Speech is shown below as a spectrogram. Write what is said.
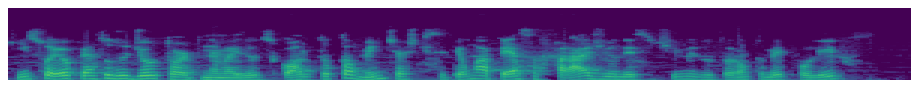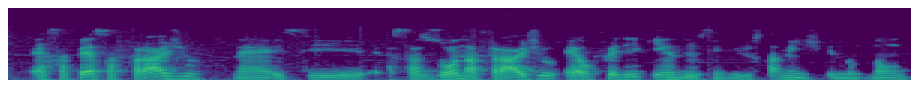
quem sou eu perto do Joe Thornton, né? Mas eu discordo totalmente. Acho que se tem uma peça frágil nesse time do Toronto Maple Leafs, essa peça frágil, né, esse, essa zona frágil é o Frederick Anderson, justamente, que não, não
